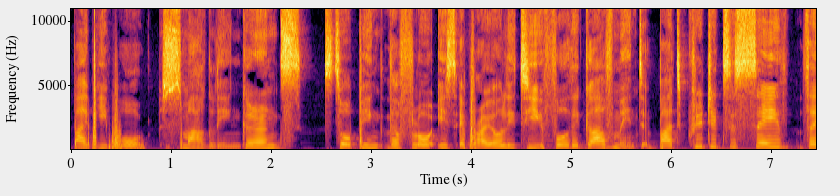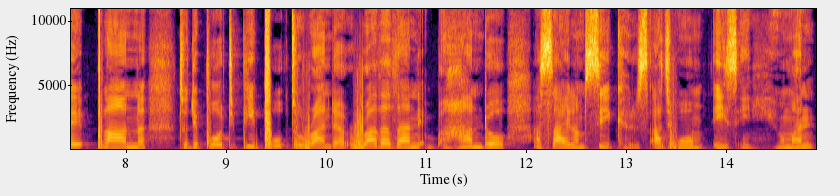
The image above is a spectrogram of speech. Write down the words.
by people smuggling gangs. Stopping the flow is a priority for the government, but critics say the plan to deport people to Rwanda rather than handle asylum seekers at home is inhuman.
